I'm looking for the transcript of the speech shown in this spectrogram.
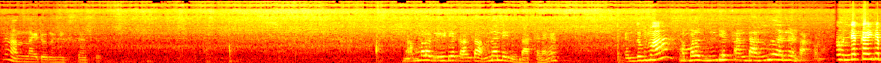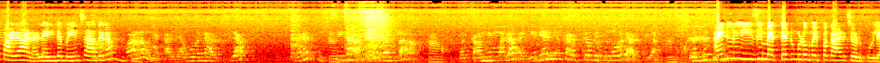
ഇത് നന്നായിട്ടൊന്ന് മിക്സ് ആക്കി. നമ്മളെ വീഡിയോ കണ്ട അന്ന് തന്നെ ഉണ്ടാക്കണേ. എന്തുമ്മാ? നമ്മളെ വീഡിയോ കണ്ട അന്ന് തന്നെ ഉണ്ടാക്കണം. ഉന്നക്കായിന്റെ പഴാണ് അല്ലെ ഇതിന്റെ മെയിൻ സാധനം? ഉന്നക്കായ. അതുപോലെ അരക്കുക അതിന്റെ ഒരു ഈസി മെത്തേഡും കൂടെ ഇപ്പൊ കാണിച്ചു കൊടുക്കൂല?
